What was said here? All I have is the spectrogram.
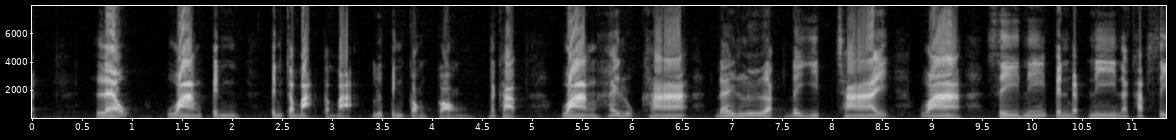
บ แล้ววางเป็นเป็นกระบะกระบะ หรือเป็นกล่องๆนะครับ วางให้ลูกค้าได้เลือกได้หยิบใช้ ว่าสีนี้เป็นแบบนี้นะครับ สี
